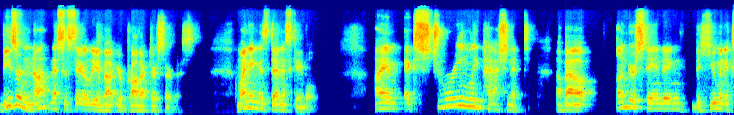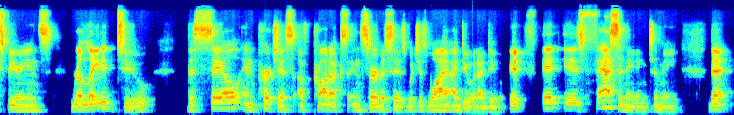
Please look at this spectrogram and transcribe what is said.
These are not necessarily about your product or service. My name is Dennis Gable. I am extremely passionate about understanding the human experience related to the sale and purchase of products and services, which is why I do what I do. It it is fascinating to me that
